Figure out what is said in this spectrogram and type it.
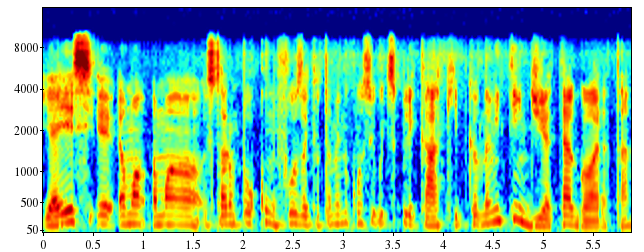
e aí esse é, é uma, é uma história um pouco confusa que eu também não consigo te explicar aqui, porque eu não entendi até agora, tá?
